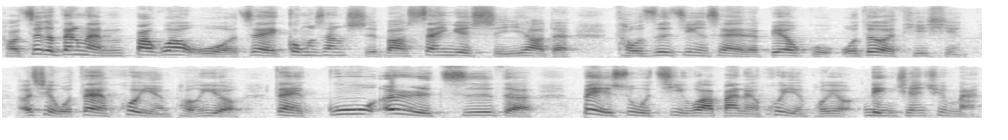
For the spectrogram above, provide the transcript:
好，这个当然包括我在《工商时报》三月十一号的投资竞赛的标股，我都有提醒，而且我带会员朋友带估二支的倍数计划班的会员朋友领先去买，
